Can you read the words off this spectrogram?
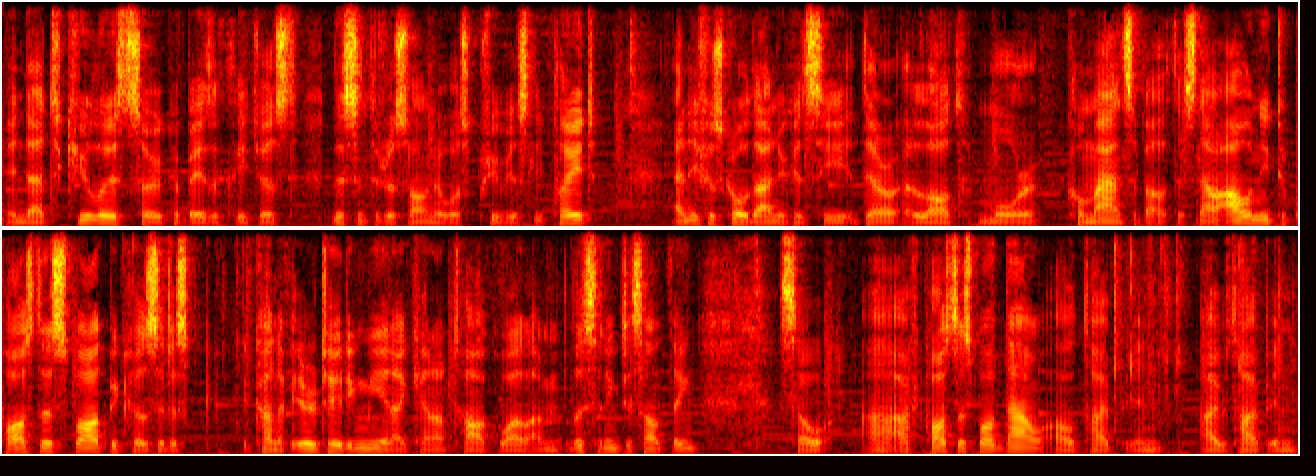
in that queue list so you can basically just listen to the song that was previously played. And if you scroll down you can see there are a lot more commands about this. Now I will need to pause this spot because it is kind of irritating me and I cannot talk while I'm listening to something. So uh, I've paused this spot now. I'll type in I will type in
